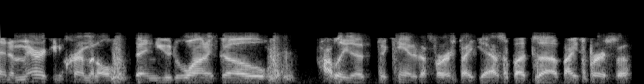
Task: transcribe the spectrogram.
an American criminal, then you'd want to go probably to, to Canada first, I guess, but uh, vice versa,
